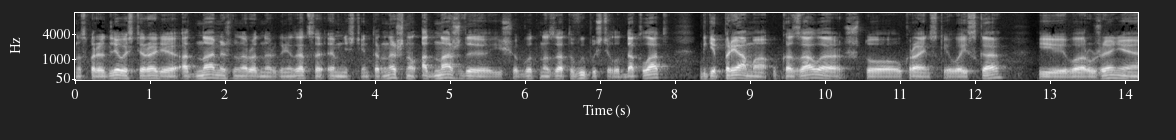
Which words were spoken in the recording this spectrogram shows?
Но справедливости ради, одна международная организация Amnesty International однажды, еще год назад, выпустила доклад, где прямо указала, что украинские войска и вооружение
